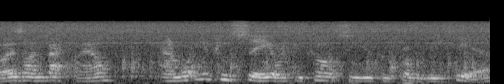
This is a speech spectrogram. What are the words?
Guys, I'm back now, and what you can see, or if you can't see you can probably hear,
